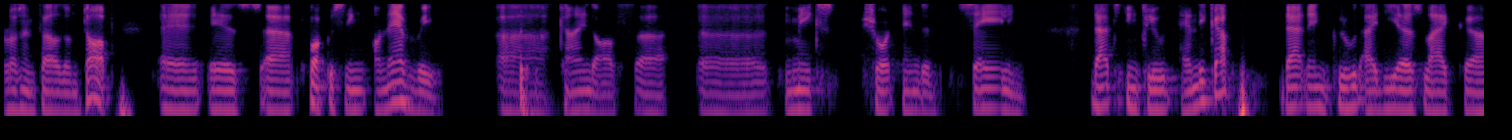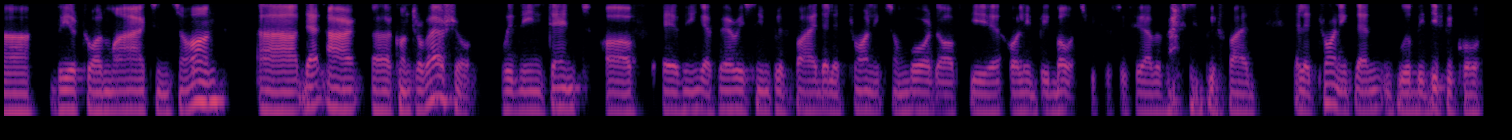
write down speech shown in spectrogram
Rosenfeld on top is focusing on every kind of uh, mix short-handed sailing. That include handicap, that include ideas like uh, virtual marks and so on, uh, that are controversial with the intent of having a very simplified electronics on board of the Olympic boats. Because if you have a very simplified electronic, then it will be difficult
